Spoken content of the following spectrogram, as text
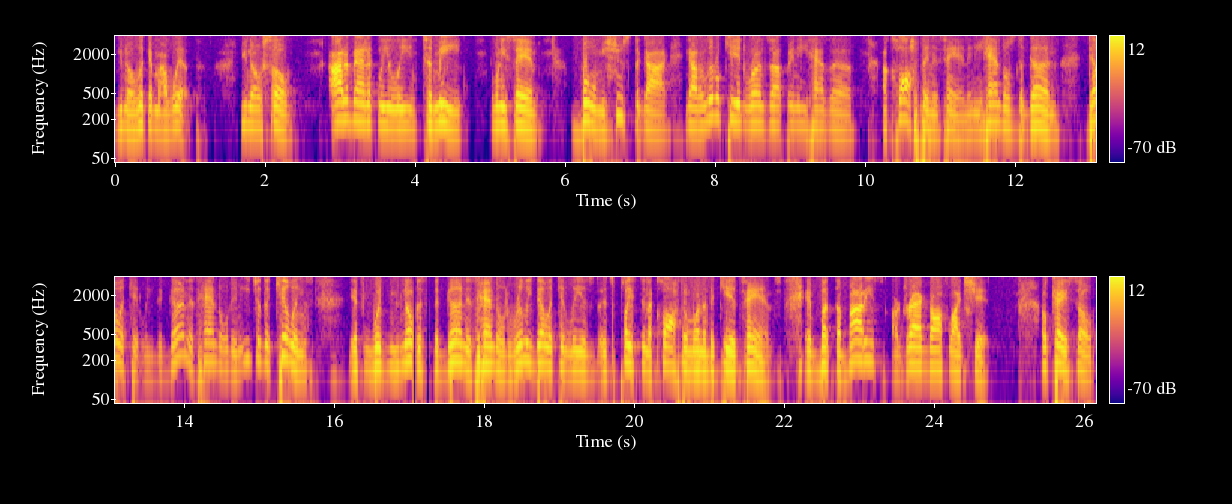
You know, look at my whip. You know, so automatically to me, when he's saying boom, he shoots the guy. Now the little kid runs up and he has a a cloth in his hand and he handles the gun delicately. The gun is handled in each of the killings. If what you notice, the gun is handled really delicately. It's, it's placed in a cloth in one of the kids' hands, it, but the bodies are dragged off like shit. Okay, so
